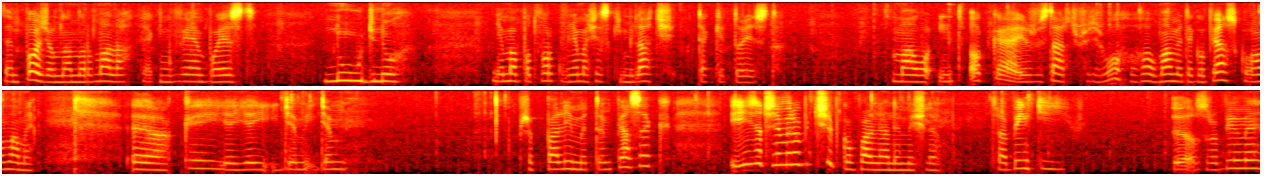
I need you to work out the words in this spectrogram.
ten poziom na normala, jak mówiłem, bo jest nudno. Nie ma potworków, nie ma się z kim lać. Takie to jest mało int. Okej, już wystarczy przecież. Oho, mamy tego piasku, a mamy. E, Okej, jej, jej, idziemy, idziemy. Przepalimy ten piasek i zaczniemy robić szybko palniany, myślę. Drabinki e, zrobimy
